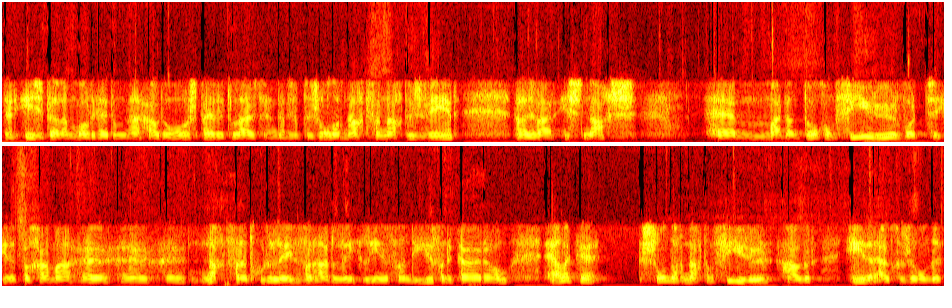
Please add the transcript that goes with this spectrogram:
Er is wel een mogelijkheid om naar oude hoorspelen te luisteren. En dat is op de zondagnacht, vannacht dus weer. Weliswaar is nachts. Uh, maar dan toch om vier uur wordt in het programma uh, uh, Nacht van het Goede Leven van Adeline van Lier van de KRO... elke zondagnacht om vier uur, ouder, eerder uitgezonden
